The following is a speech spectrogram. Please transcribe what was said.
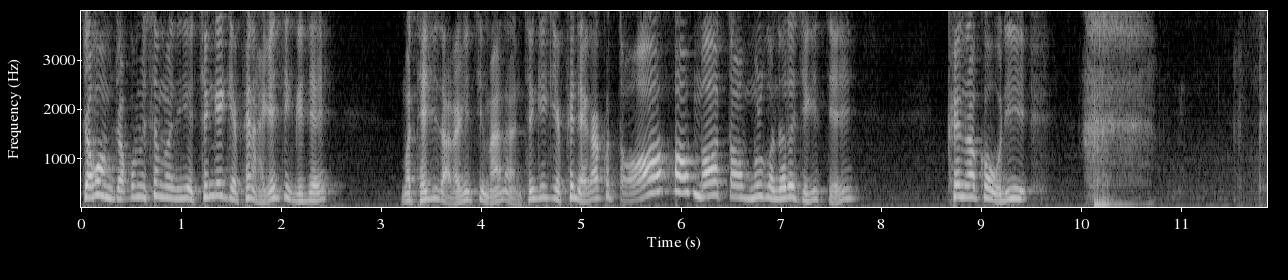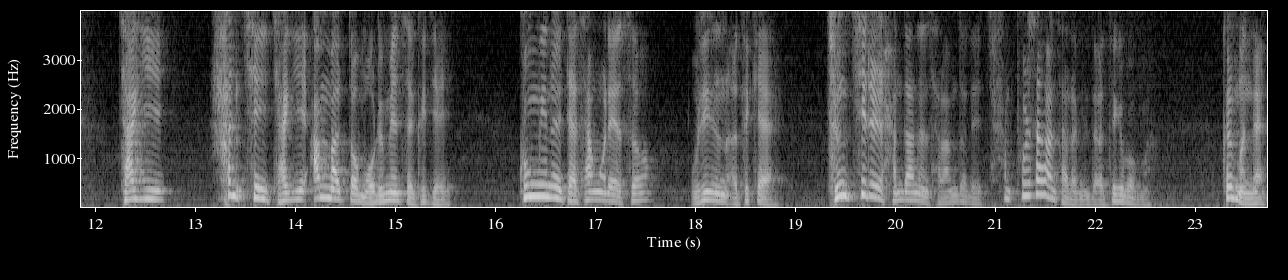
조금 조금 있으면 이게 정계 개편 하겠지 그제? 뭐 되지도 않겠지만은 전기 개편 해갖고 또뭐 또 물고 늘어지겠지 그래 놓고 우리 자기 한치의 자기 앞말도 모르면서 그제 국민을 대상으로 해서 우리는 어떻게 정치를 한다는 사람들이 참 불쌍한 사람인데 어떻게 보면. 그러면 내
